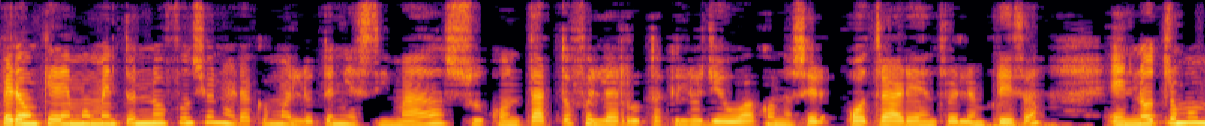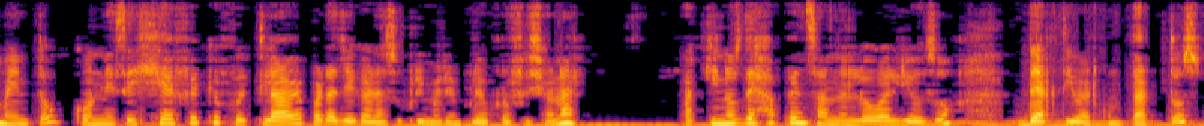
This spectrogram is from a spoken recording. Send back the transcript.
Pero aunque de momento no funcionara como él lo tenía estimado, su contacto fue la ruta que lo llevó a conocer otra área dentro de la empresa, en otro momento con ese jefe que fue clave para llegar a su primer empleo profesional. Aquí nos deja pensando en lo valioso de activar contactos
